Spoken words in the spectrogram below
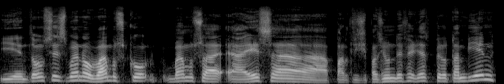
Y entonces, bueno, vamos, con, vamos a, a esa participación de ferias, pero también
